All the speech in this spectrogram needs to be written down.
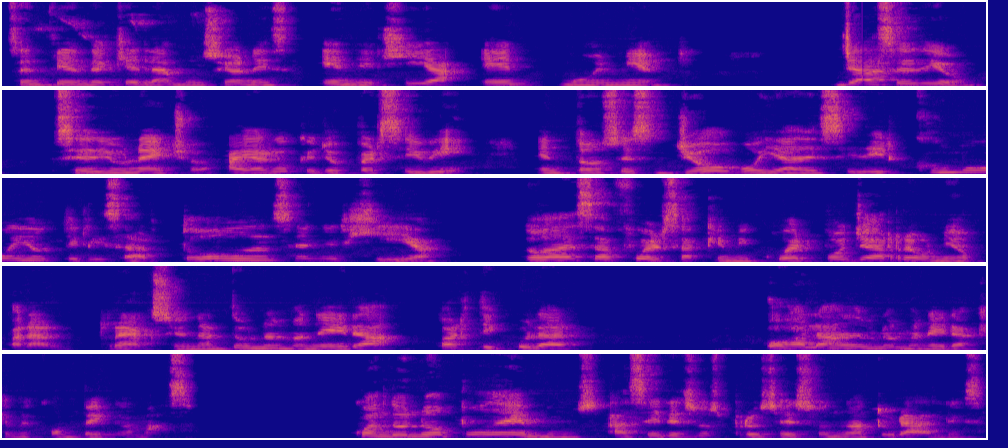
se entiende que la emoción es energía en movimiento. Ya se dio, se dio un hecho, hay algo que yo percibí. Entonces yo voy a decidir cómo voy a utilizar toda esa energía toda esa fuerza que mi cuerpo ya reunió para reaccionar de una manera particular, ojalá de una manera que me convenga más. Cuando no podemos hacer esos procesos naturales,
